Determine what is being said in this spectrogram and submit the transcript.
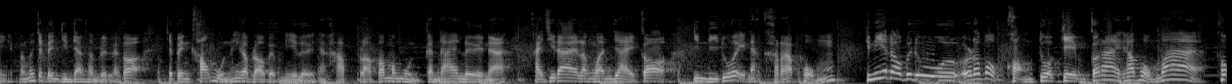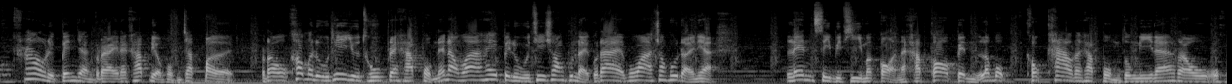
นี่มันก็จะเป็นยืนยันสำเร็จแล้วก็จะเป็นเขาหมุนให้กับเราแบบนี้เลยนะครับ เราก็มาหมุนกันได้เลยนะ ใครที่ได้รางวัลใหญ่ก็ยินดีด้วยนะครับผม ทีนี้เราไปดูระบบของตัวเกมก็ได้ครับ ผมว่าคร่าวๆหรือเป็นอย่างไรนะครับ เดี๋ยวผมจะเปิดเราเข้ามาดูที่ YouTube นะครับ ผมแนะนำว่าให้ไปดูที่ช่องคุณไหนก็ได้ เพราะว่าช่องคุณไหนเนี่ย เล่น CBT มาก่อนนะครับ ก็เป็นระบบคร่าวๆนะครับ ผมตรงนี้นะเราโอ้โห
